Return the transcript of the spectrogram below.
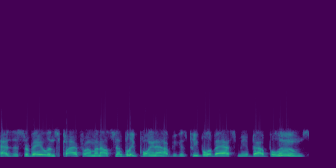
as a surveillance platform. And I'll simply point out because people have asked me about balloons.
